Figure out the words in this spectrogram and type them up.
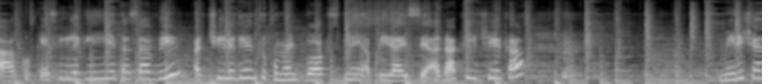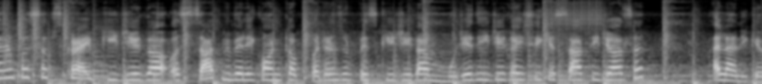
आपको कैसी लगी ये तस्वीर? अच्छी लगे तो कमेंट बॉक्स में अपनी राय से आगाह कीजिएगा। मेरे चैनल को सब्सक्राइब कीजिएगा और साथ में बेल आइकॉन का बटन ज़रूर प्रेस कीजिएगा। मुझे दीजिएगा इसी के साथ इजाज़त। अलानी के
